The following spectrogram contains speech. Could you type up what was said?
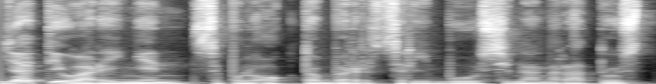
Jatiwaringin 10 Oktober 1980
